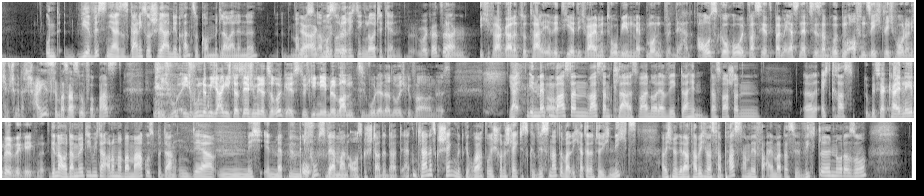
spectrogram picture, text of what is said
Und wir wissen ja, es ist gar nicht so schwer, an den ranzukommen mittlerweile, ne? Man, Ja, muss, man muss nur die richtigen Leute kennen. Wollte gerade sagen. Ich war gerade total irritiert. Ich war ja mit Tobi in Meppen und der hat ausgeholt, was jetzt beim ersten FC Saarbrücken offensichtlich wurde. Und ich habe schon gedacht, scheiße, was hast du verpasst? Ich, ich wundere mich eigentlich, dass der schon wieder zurück ist durch die Nebelwand, wo der da durchgefahren ist. Ja, in Meppen war es dann, war's dann klar. Es war nur der Weg dahin. Das war schon äh, echt krass. Du bist ja kein Nebel begegnet. Genau, da möchte ich mich dann auch nochmal bei Markus bedanken, der mh, mich in Meppen mit Oh. Fußwärmern ausgestattet hat. Er hat ein kleines Geschenk mitgebracht, wo ich schon ein schlechtes Gewissen hatte, weil ich hatte natürlich nichts. Habe ich mir gedacht, habe ich was verpasst? Haben wir vereinbart, dass wir wichteln oder so?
